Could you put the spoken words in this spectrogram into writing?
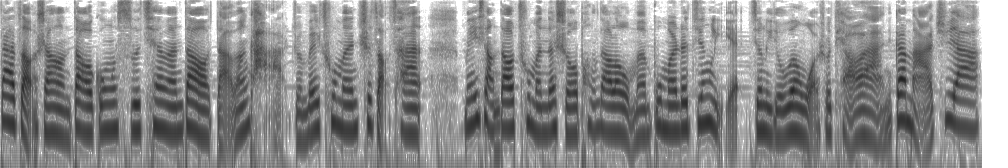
大早上到公司签完到，打完卡，准备出门吃早餐。没想到出门的时候碰到了我们部门的经理，经理就问我说：“条啊，你干嘛去呀？”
